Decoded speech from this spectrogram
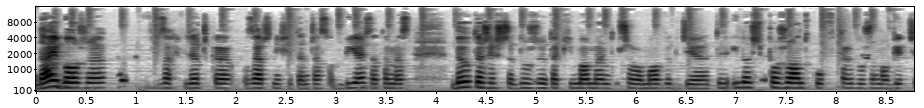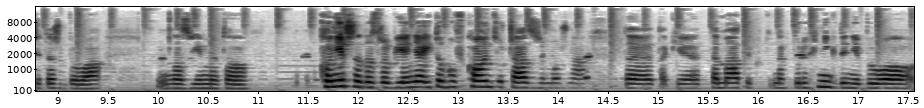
daj Boże, za chwileczkę zacznie się ten czas odbijać. Natomiast był też jeszcze duży taki moment przełomowy, gdzie ilość porządków w tak dużym obiekcie też była, nazwijmy to, konieczne do zrobienia i to był w końcu czas, że można te takie tematy, na których nigdy nie było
